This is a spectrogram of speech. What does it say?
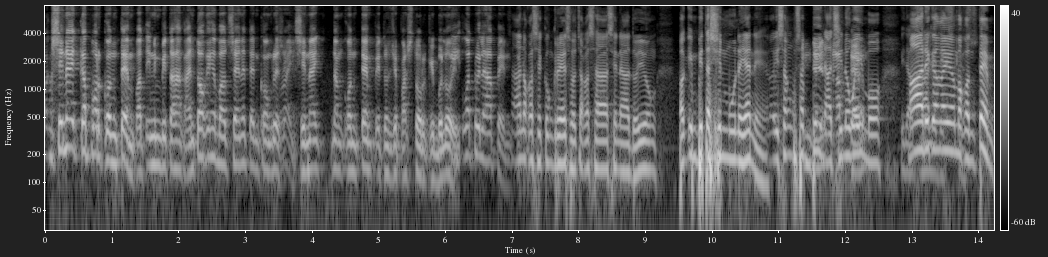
Pag sinight ka for contempt at inimbitahan ka, I'm talking about Senate and Congress. Right, sinight ng contempt itong si Pastor Kibuloy. What will happen? Sa ano kasi Kongreso tsaka sa Senado, yung pag-imbitasyon muna yan eh. Pero isang sabihin at sinuway mo, maaari ka ngayon makontempt.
